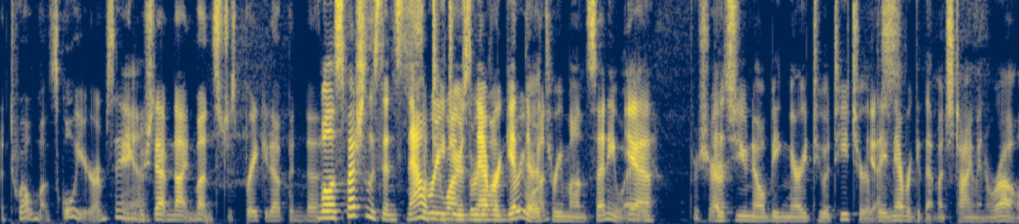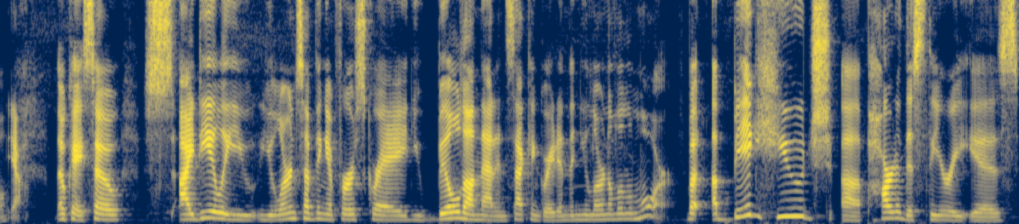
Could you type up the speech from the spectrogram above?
a 12 month school year. I'm saying Yeah. we should have nine months. Just break it up into. Well, especially since now Three one, teachers three never one, get three their one. three months anyway. yeah, for sure. As you know, being married to a teacher, they never get that much time in a row. yeah. Okay, so s- ideally, you you learn something in first grade, you build on that in second grade, and then you learn a little more. But a big, huge uh, part of this theory is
